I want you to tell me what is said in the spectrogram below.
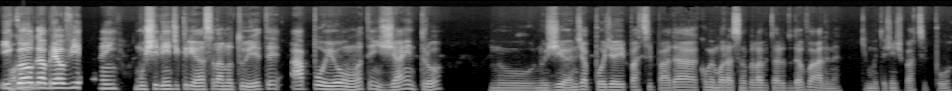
Igual o Gabriel Viana, hein? Mochilinha de criança lá no Twitter, apoiou ontem, já entrou no, no Giano, já pôde aí participar da comemoração pela vitória do Del Valle, né? Que muita gente participou,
